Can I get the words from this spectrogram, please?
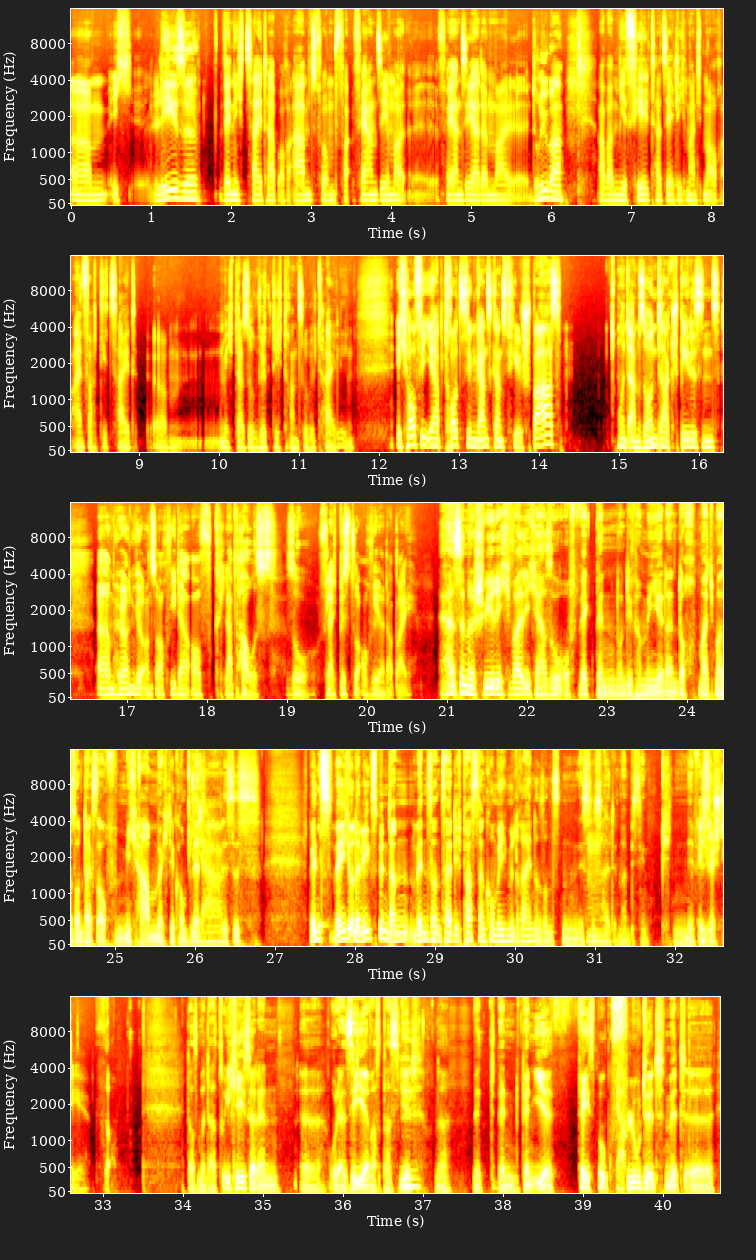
Ähm, ich lese, wenn ich Zeit habe, auch abends vom Fernseher, mal, äh, Fernseher dann mal äh, drüber. Aber mir fehlt tatsächlich manchmal auch einfach die Zeit, ähm, mich da so wirklich dran zu beteiligen. Ich hoffe, ihr habt trotzdem ganz, ganz viel Spaß. Und am Sonntag spätestens ähm, hören wir uns auch wieder auf Clubhouse. So, vielleicht bist du auch wieder dabei. Ja, ist immer schwierig, weil ich ja so oft weg bin und die Familie dann doch manchmal sonntags auch für mich haben möchte komplett. Ja. Es ist, wenn's, wenn ich unterwegs bin, dann, wenn es dann zeitlich passt, dann komme ich mit rein. Ansonsten ist es mhm. halt immer ein bisschen knifflig. Ich verstehe. So, das mal dazu. Ich lese ja dann äh, oder sehe, was passiert, mhm. ne? mit, wenn, wenn ihr Facebook ja. flutet mit äh,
